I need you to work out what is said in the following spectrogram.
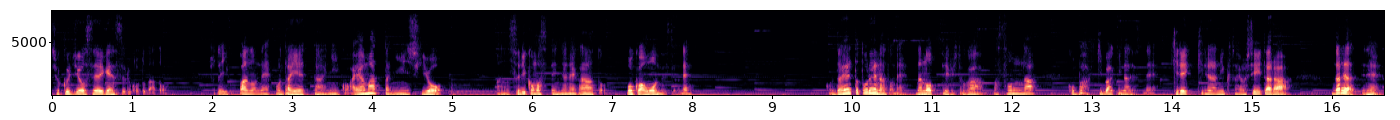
食事を制限することだとっと一般のね、こダイエッターにこう誤った認識をあの刷り込ませてんじゃないかなと僕は思うんですよね。こダイエットトレーナーとね、名乗っている人が、まあ、そんなこうバッキバキなですね、キレッキレな肉体をしていたら、誰だってね、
